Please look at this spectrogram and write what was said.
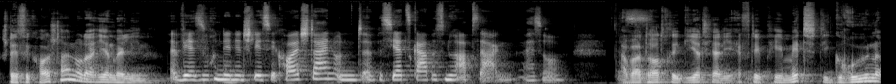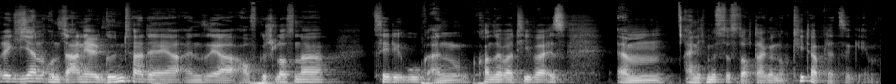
Schleswig-Holstein oder hier in Berlin? Wir suchen den in Schleswig-Holstein und äh, bis jetzt gab es nur Absagen. Also aber dort regiert ja die FDP mit, die Grünen regieren und Daniel Günther, der ja ein sehr aufgeschlossener CDU ein konservativer ist, ähm, eigentlich müsste es doch da genug Kita-Plätze geben.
